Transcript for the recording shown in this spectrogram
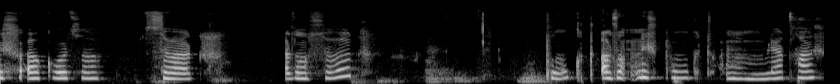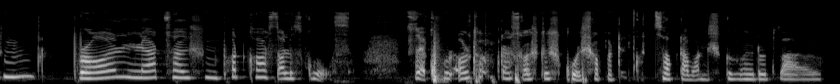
Ich auch oh, große Search. Also Search. Punkt. Also nicht Punkt. Ähm, Leerzeichen. Brawl. Leerzeichen. Podcast. Alles groß. Sehr cool, Alter. Das ist richtig cool. Ich habe mit dem gezockt, aber nicht geredet, weil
